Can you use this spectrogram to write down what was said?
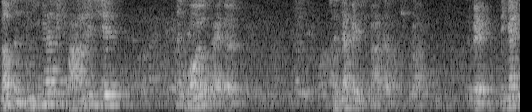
然后甚至你应该要去把那些那个黄有才的身家背景把它调查出来，对不对？你应该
